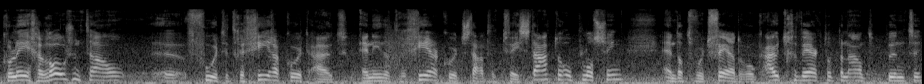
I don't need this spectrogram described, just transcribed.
Collega Rosenthal uh, voert het regeerakkoord uit. En in het regeerakkoord staat een twee-staten-oplossing. En dat wordt verder ook uitgewerkt op een aantal punten.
